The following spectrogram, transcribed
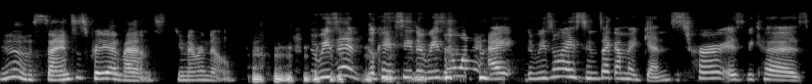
yeah. Science is pretty advanced. You never know. The reason, okay, see, the reason why I, the reason why it seems like I'm against her is because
